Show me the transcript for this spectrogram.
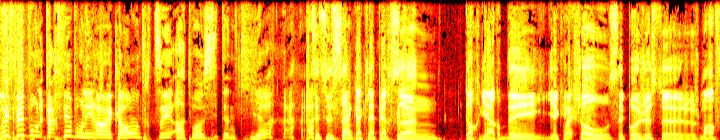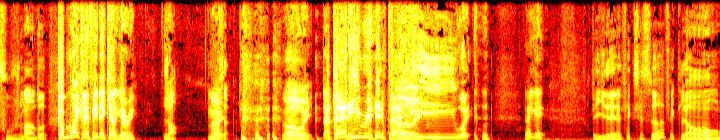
Oui, fait pour, les- parfait pour les rencontres, tu sais. Ah, toi aussi, t'as une Kia. Puis tu sais, tu le sens quand que la personne t'a regardé, il y a quelque chose, c'est pas juste euh, je, je m'en fous, je m'en vais. Comme moi avec la fille de Calgary. Ça? Oh oui. À Paris, oui, Paris, Ah oui. OK. Puis, euh, fait que c'est ça. Fait que là, on,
